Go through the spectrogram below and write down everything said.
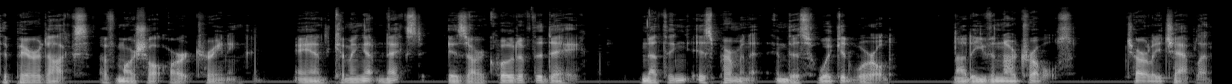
The Paradox of Martial Art Training. And coming up next is our quote of the day Nothing is permanent in this wicked world, not even our troubles. Charlie Chaplin.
